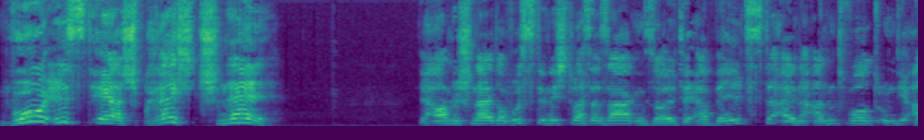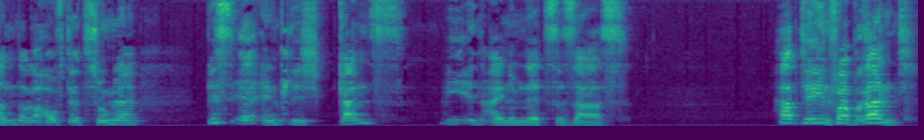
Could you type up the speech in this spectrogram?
Wo ist er? Sprecht schnell! Der arme Schneider wusste nicht, was er sagen sollte. Er wälzte eine Antwort um die andere auf der Zunge, bis er endlich ganz wie in einem Netze saß. Habt ihr ihn verbrannt?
